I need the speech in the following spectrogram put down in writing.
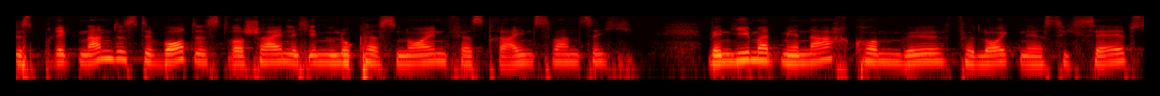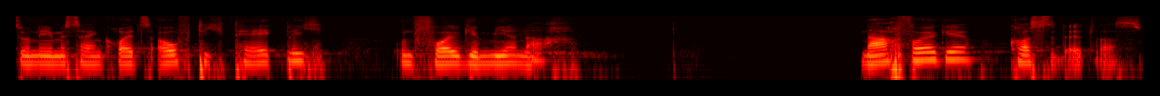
Das prägnanteste Wort ist wahrscheinlich in Lukas 9, Vers 23. Wenn jemand mir nachkommen will, verleugne er sich selbst und nehme sein Kreuz auf dich täglich und folge mir nach. Nachfolge kostet etwas.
